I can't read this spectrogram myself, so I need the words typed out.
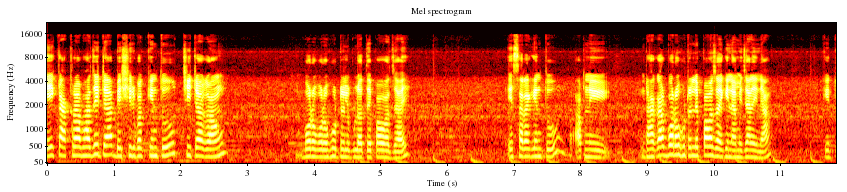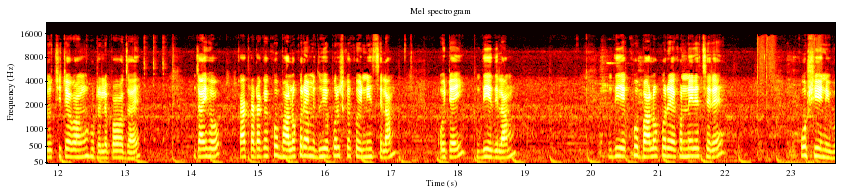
এই কাঁকড়া ভাজিটা বেশিরভাগ কিন্তু চিটাগাং বড় বড় হোটেলগুলোতে পাওয়া যায়। এছাড়া কিন্তু আপনি ঢাকার বড় হোটেলে পাওয়া যায় কিনা আমি জানি না, কিন্তু চিটাগাং হোটেলে পাওয়া যায়। যাই হোক, কাঁকড়াটাকে খুব ভালো করে আমি ধুয়ে পরিষ্কার করে নিয়েছিলাম, ওইটাই দিয়ে দিলাম। দিয়ে খুব ভালো করে এখন নেড়ে ছেড়ে কষিয়ে নিব।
